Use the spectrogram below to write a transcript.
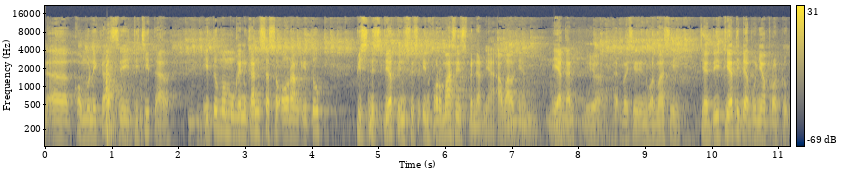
eh, komunikasi digital itu memungkinkan seseorang itu bisnis dia bisnis informasi sebenarnya awalnya, ya kan? iya Bisnis informasi. Jadi dia tidak punya produk,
